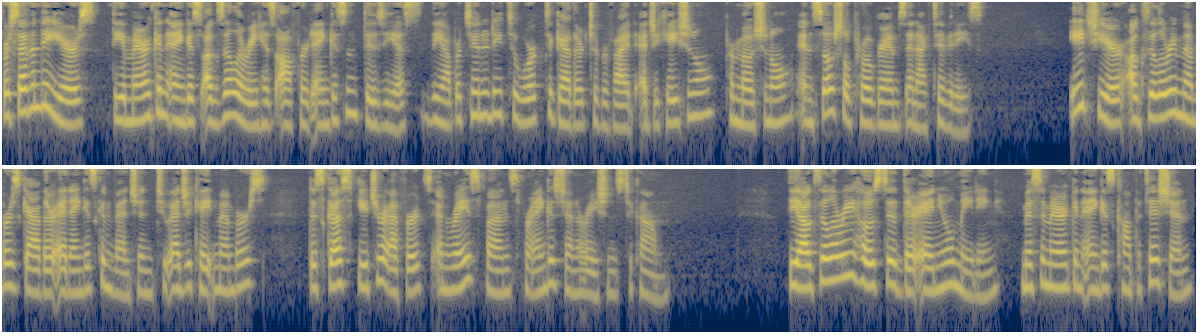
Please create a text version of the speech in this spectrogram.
For 70 years, the American Angus Auxiliary has offered Angus enthusiasts the opportunity to work together to provide educational, promotional, and social programs and activities. Each year, auxiliary members gather at Angus Convention to educate members, discuss future efforts, and raise funds for Angus generations to come. The auxiliary hosted their annual meeting, Miss American Angus competition,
